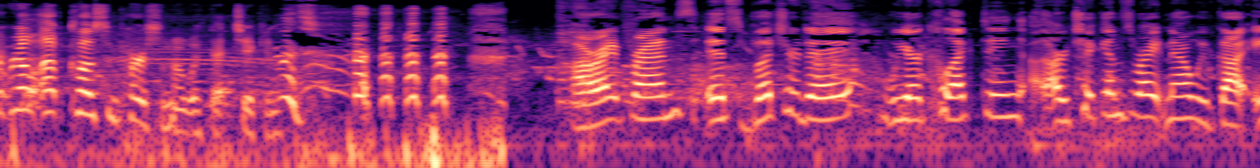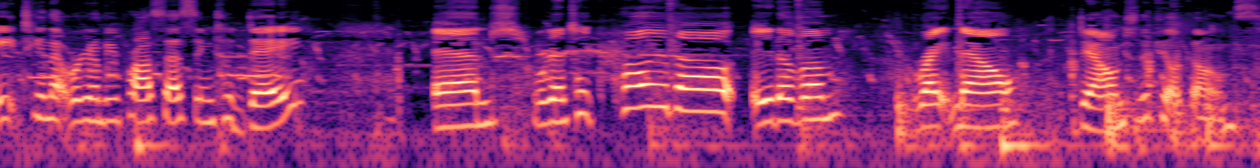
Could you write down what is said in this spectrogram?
get real up close and personal with that chicken. All right, friends, it's butcher day. We are collecting our chickens right now. We've got 18 that we're gonna be processing today. And we're gonna take probably about eight of them right now down to the kill cones.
